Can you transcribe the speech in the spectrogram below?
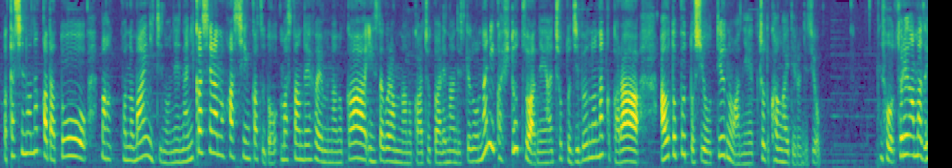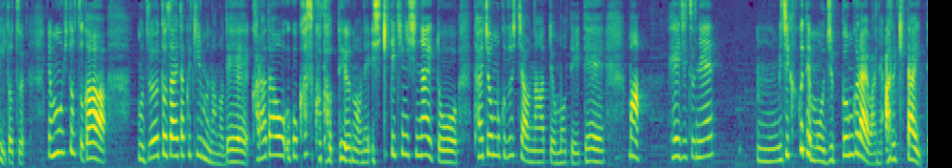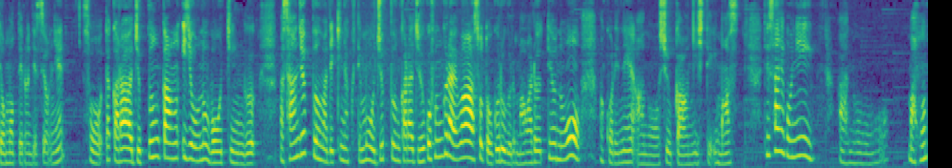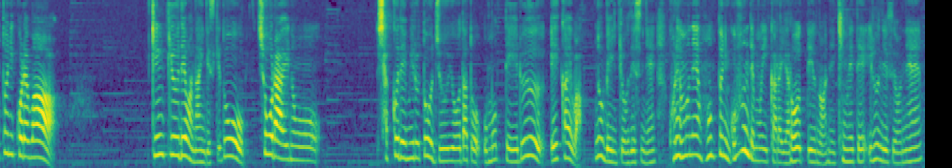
私の中だと、まあ、この毎日のね何かしらの発信活動、まあ、スタンド FM なのかインスタグラムなのかちょっとあれなんですけど何か一つはねちょっと自分の中からアウトプットしようっていうのはねちょっと考えてるんですよ。そうそれがまず一つでもう一つがもうずっと在宅勤務なので体を動かすことっていうのをね意識的にしないと体調も崩しちゃうなって思っていてまあ平日ね、うん、短くても10分ぐらいはね歩きたいって思ってるんですよね。そうだから10分間以上のウォーキング、まあ、30分はできなくても10分から15分ぐらいは外をぐるぐる回るっていうのを、まあ、これねあの習慣にしています。で最後にあの、まあ、本当にこれは緊急ではないんですけど将来の尺で見ると重要だと思っている英会話の勉強ですねこれもね本当に5分でもいいからやろうっていうのはね決めているんですよね。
